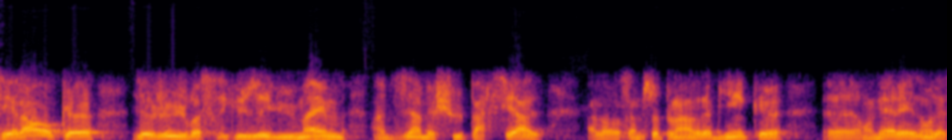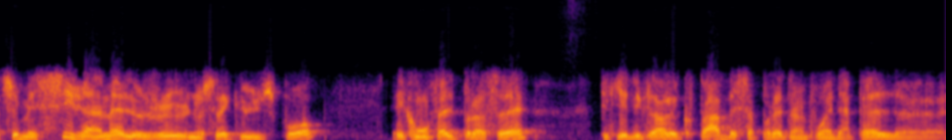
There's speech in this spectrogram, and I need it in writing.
C'est rare que le juge va se récuser lui-même en disant ben, je suis partial. Alors, ça me surprendrait bien qu'on euh, ait raison là-dessus. Mais si jamais le juge ne se récuse pas et qu'on fait le procès, puis qu'il est déclaré coupable, ben, ça pourrait être un point d'appel euh,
